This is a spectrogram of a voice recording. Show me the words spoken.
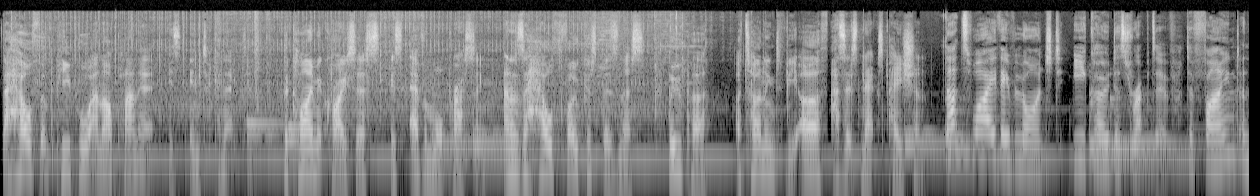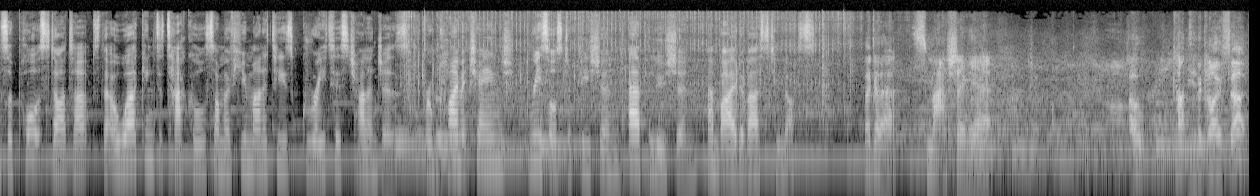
The health of people and our planet is interconnected. The climate crisis is ever more pressing. And as a health focused business, Bupa are turning to the earth as its next patient. That's why they've launched Eco Disruptive to find and support startups that are working to tackle some of humanity's greatest challenges, from climate change, resource depletion, air pollution, and biodiversity loss. Look at that, smashing it. Oh, cut to the close up.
